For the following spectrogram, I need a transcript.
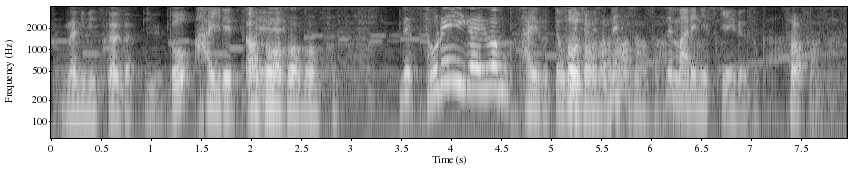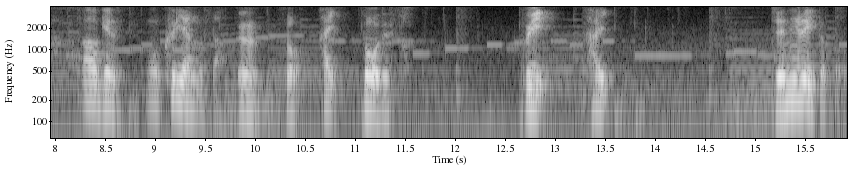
あ何に使うかっていうと配列系。あそうそうそうそうそうそうでそれ以外はもうサイズって覚そうそうそうえてるんですねそうでまれにスケールとかそうそうそうそうそうあ OK ですもうクリアになったうんそうはいそうです次はいジェネレートと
